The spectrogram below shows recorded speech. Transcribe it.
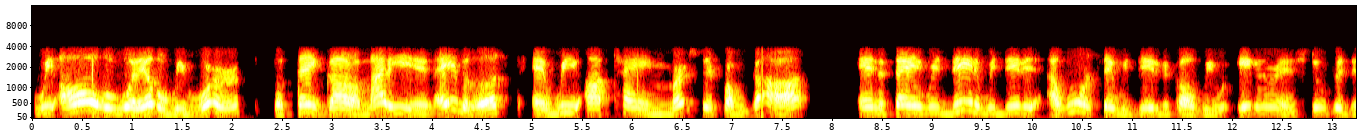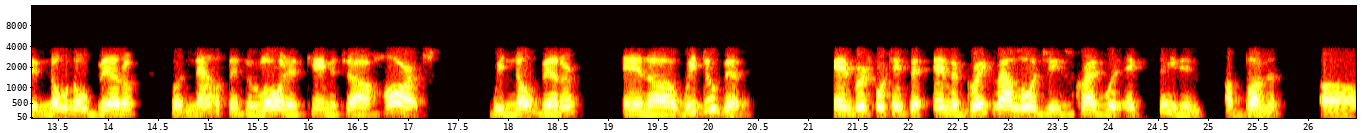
We all were whatever we were. But thank God Almighty, He enabled us, and we obtained mercy from God. And the thing we did, we did it. I want to say we did it because we were ignorant and stupid, didn't know no better. But now, since the Lord has came into our hearts, we know better, and uh, we do better. And verse 14 said, And the grace of our Lord Jesus Christ was exceeding abundant, uh,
